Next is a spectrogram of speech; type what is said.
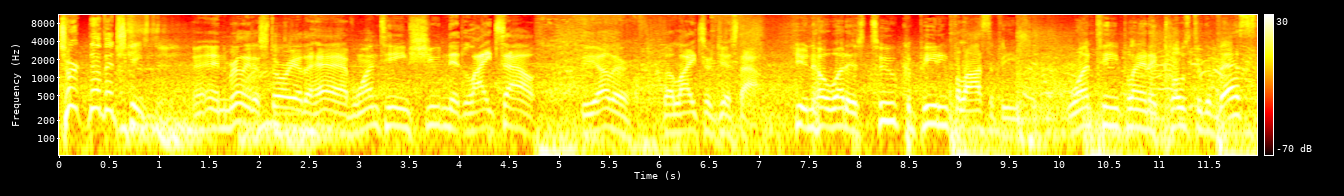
Dirk Nowitzki. And really the story of the half, one team shooting it lights out, the other, the lights are just out. You know what? It's two competing philosophies. One team playing it close to the vest,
